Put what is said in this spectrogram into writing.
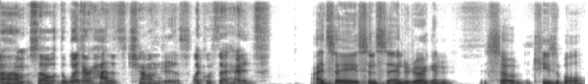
Um, so the Wither has its challenges, like with the heads. I'd say since the Ender Dragon is so cheesable,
